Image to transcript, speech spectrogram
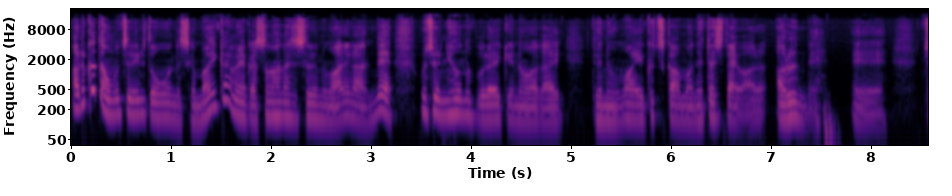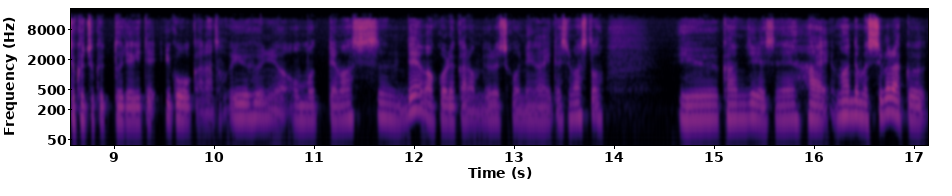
ある方ももちろんいると思うんですが、毎回毎回その話するのもあれなんで、もちろん日本のプロ野球の話題っていうのもまあいくつかまあネタ自体はあるあるんで、えー、ちょくちょく取り上げていこうかなというふうには思ってますんで、まあこれからもよろしくお願いいたしますと。いう感じですね。はい。まあでもしばらく、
